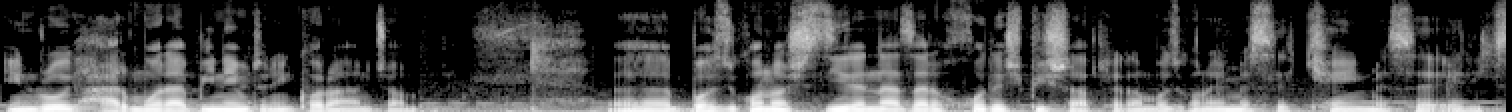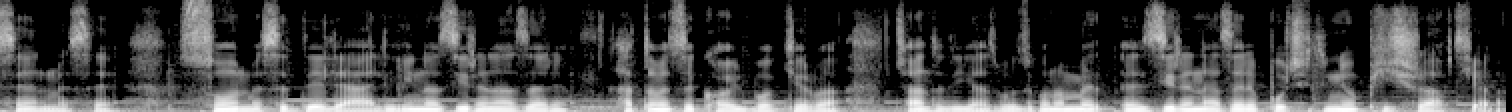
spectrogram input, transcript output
این رو هر مربی نمی‌تونه این کار انجام بده. بازیکناش زیر نظر خودش پیشرفت کردن. بازیکنای مثل کین مثل اریکسن مثل سون مثل دل علی اینا زیر نظر حتی مثل کایل باکر و چند تا دیگه از بازیکنان زیر نظر پوچتینیو پیشرفت کردن.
